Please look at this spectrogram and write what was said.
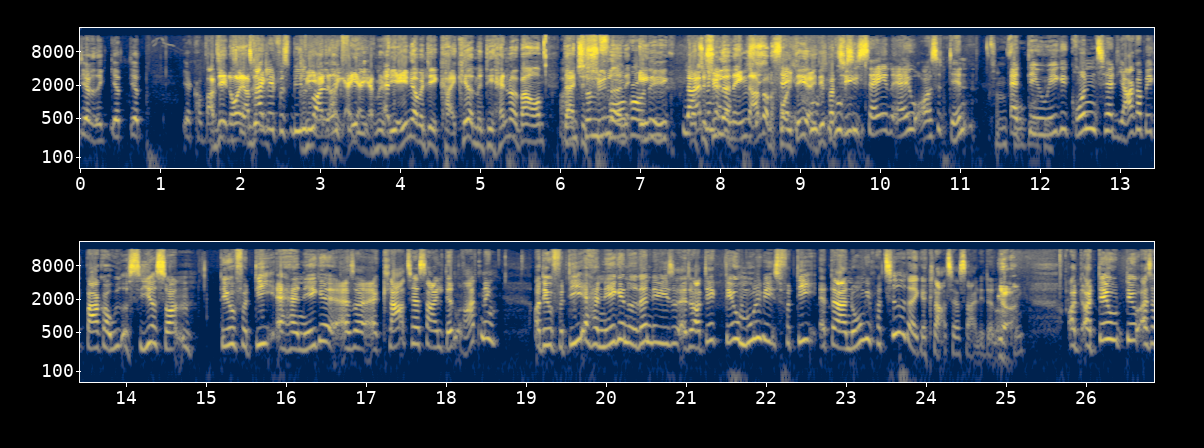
jeg ved ikke, jeg, jeg, jeg kom bare Jamen, det, nå, til jamen, at trække lidt på smilebåndet. Ja, ja, ja, men vi er enige om, at det er karikeret, men det handler jo bare om, der er foregår det ingen, ikke. der er tilsyneladende ingen andre, der får idéer i det parti. Huxi-sagen er jo også den, at det er jo ikke grunden til, at Jakob ikke bare går ud og siger sådan. Det er jo fordi, at han ikke altså, er klar til at sejle den retning. Og det er jo fordi, at han ikke nødvendigvis... Altså, og det, det er jo muligvis fordi, at der er nogen i partiet, der ikke er klar til at sejle i den Ja. Og, og det, er jo, det er jo, altså,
